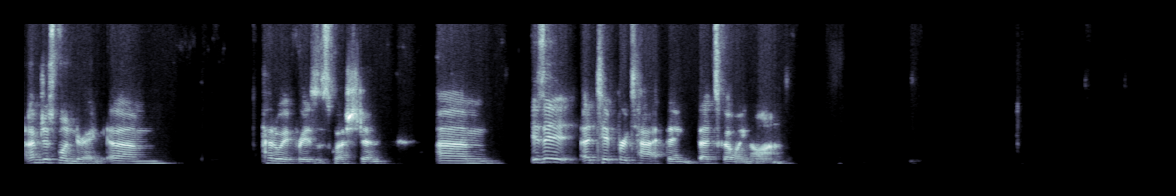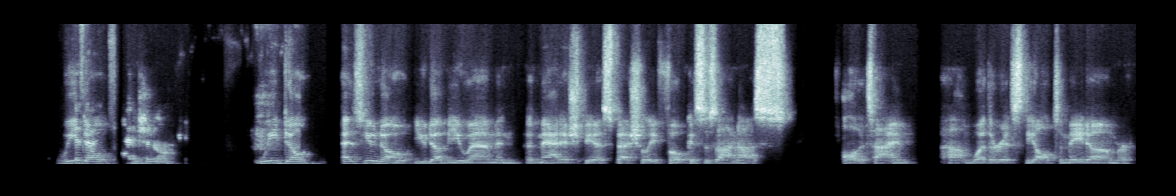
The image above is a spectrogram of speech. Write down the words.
i'm just wondering um how do i phrase this question? Um is it a tit for tat thing that's going on? We is don't intentional? We don't as you know uwm and mat ishbia especially focuses on us all the time um, whether it's the ultimatum or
